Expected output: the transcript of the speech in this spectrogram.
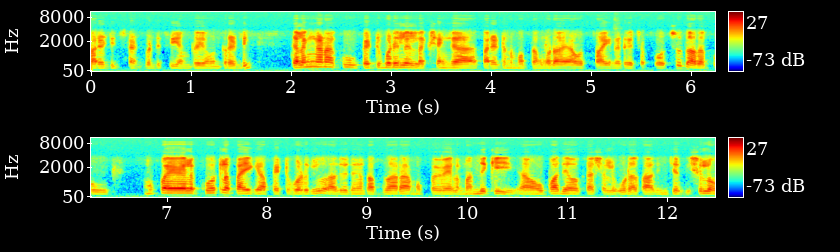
పర్యటించినటువంటి సీఎం రేవంత్ రెడ్డి తెలంగాణకు పెట్టుబడుల లక్ష్యంగా పర్యటన మొత్తం కూడా యావత్ సాగినట్టుగా చెప్పవచ్చు. దాదాపు ముప్పై వేల కోట్ల పైగా పెట్టుబడులు అదేవిధంగా తద్వారా ముప్పై వేల మందికి ఉపాధి అవకాశాలు కూడా సాధించే దిశలో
